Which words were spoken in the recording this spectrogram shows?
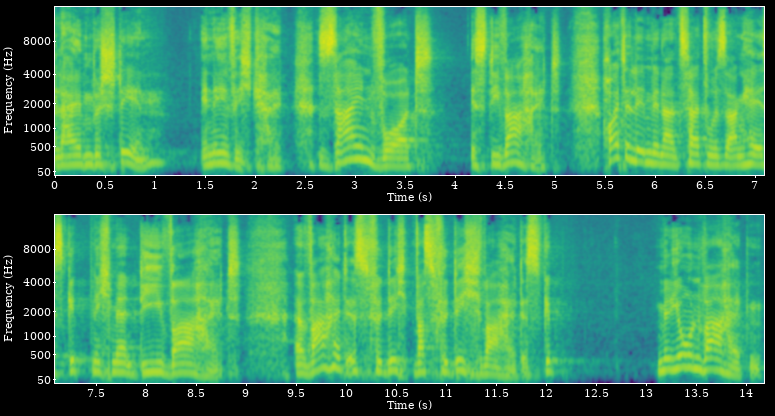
bleiben bestehen in Ewigkeit. Sein Wort ist die Wahrheit. Heute leben wir in einer Zeit, wo wir sagen, hey, es gibt nicht mehr die Wahrheit. Äh, Wahrheit ist für dich, was für dich Wahrheit ist. Es gibt Millionen Wahrheiten.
